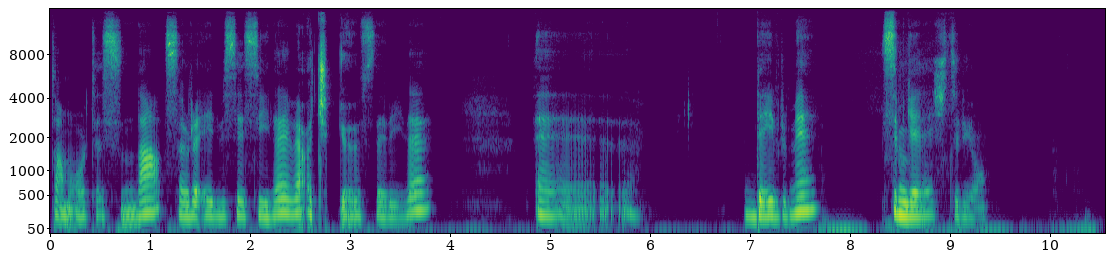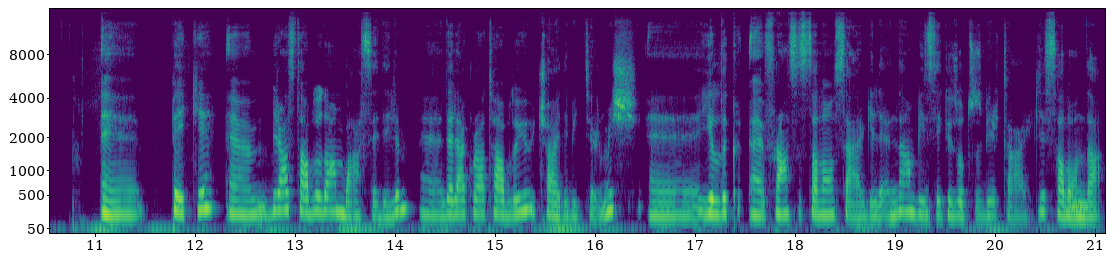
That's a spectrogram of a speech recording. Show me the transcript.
tam ortasında sarı elbisesiyle ve açık göğüsleriyle e, devrimi simgeleştiriyor. E, Peki biraz tablodan bahsedelim. Delacroix tabloyu 3 ayda bitirmiş. Yıllık Fransız salon sergilerinden 1831 tarihli salonda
